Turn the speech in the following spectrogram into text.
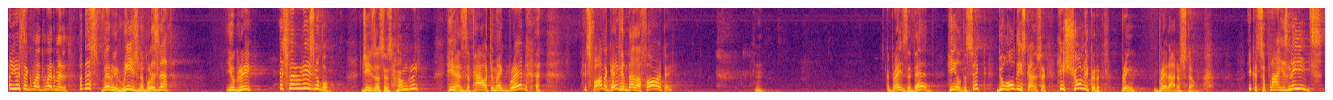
And you think, wait, wait a minute, but this is very reasonable, isn't it? You agree? It's very reasonable. Jesus is hungry. He has the power to make bread. His father gave him that authority. Hmm. Could raise the dead, heal the sick, do all these kinds of things. He surely could bring bread out of stone. He could supply his needs.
